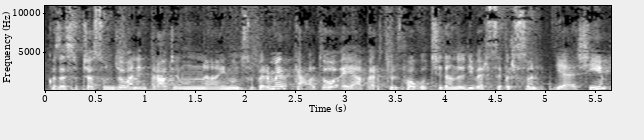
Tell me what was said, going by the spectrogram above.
Cosa è successo? Un giovane è entrato in un, in un supermercato e ha aperto il fuoco uccidendo diverse persone, 10,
